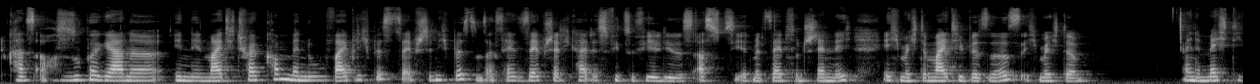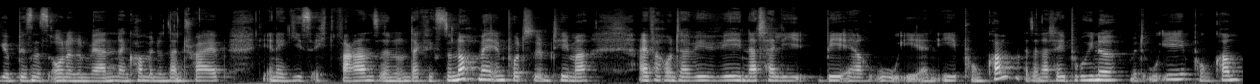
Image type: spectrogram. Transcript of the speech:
Du kannst auch super gerne in den Mighty Tribe kommen, wenn du weiblich bist, selbstständig bist und sagst, hey, Selbstständigkeit ist viel zu viel, dieses assoziiert mit selbst und ständig. Ich möchte Mighty Business. Ich möchte eine mächtige Business Ownerin werden, dann komm in unseren Tribe. Die Energie ist echt Wahnsinn und da kriegst du noch mehr Input zu dem Thema. Einfach unter www.nathaliebrune.com, also Nathalie Brüne mit ue.com,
